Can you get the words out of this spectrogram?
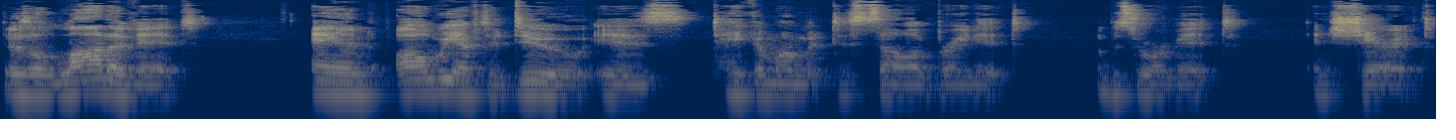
There's a lot of it, and all we have to do is take a moment to celebrate it, absorb it, and share it.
